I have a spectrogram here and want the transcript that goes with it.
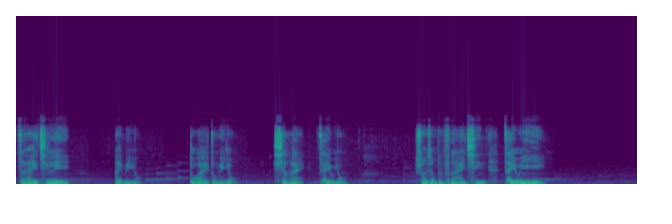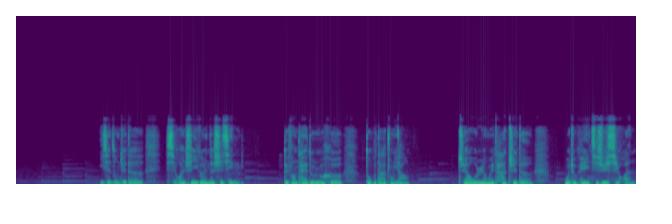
在爱情里。”爱没用，多爱都没用，相爱才有用。双向奔赴的爱情才有意义。以前总觉得喜欢是一个人的事情，对方态度如何都不大重要，只要我认为他值得，我就可以继续喜欢。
